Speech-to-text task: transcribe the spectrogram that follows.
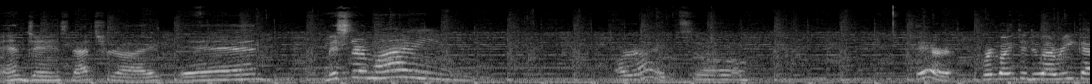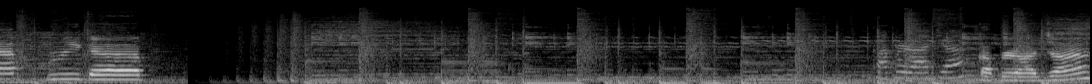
And James, that's right. And Mr. Mime. Alright, so there. We're going to do a recap. Recap. Caparaja, Caparaja,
